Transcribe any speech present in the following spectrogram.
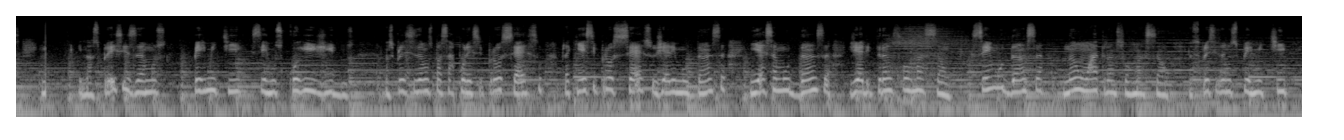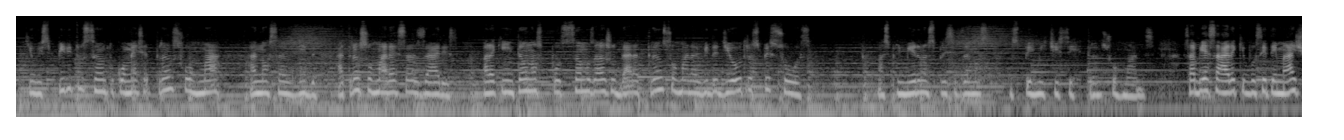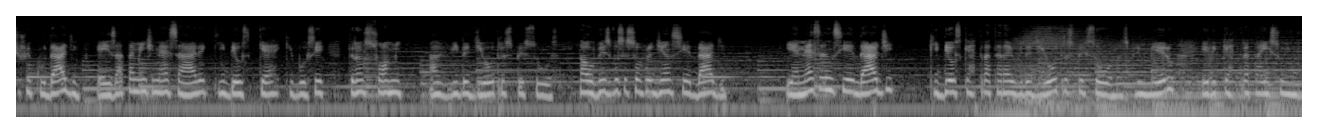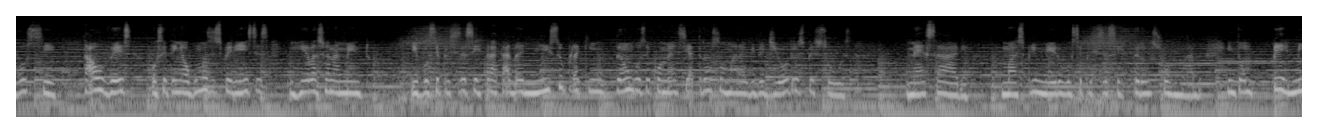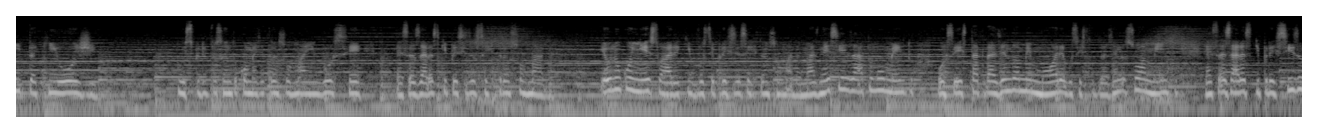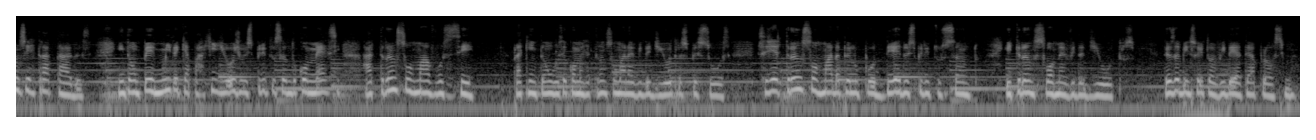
e nós precisamos permitir sermos corrigidos nós precisamos passar por esse processo para que esse processo gere mudança e essa mudança gere transformação. Sem mudança não há transformação. Nós precisamos permitir que o Espírito Santo comece a transformar a nossa vida, a transformar essas áreas, para que então nós possamos ajudar a transformar a vida de outras pessoas. Mas primeiro nós precisamos nos permitir ser transformados. Sabe essa área que você tem mais dificuldade? É exatamente nessa área que Deus quer que você transforme a vida de outras pessoas. Talvez você sofra de ansiedade e é nessa ansiedade que Deus quer tratar a vida de outras pessoas, mas primeiro Ele quer tratar isso em você. Talvez você tenha algumas experiências em relacionamento e você precisa ser tratada nisso para que então você comece a transformar a vida de outras pessoas nessa área. Mas primeiro você precisa ser transformado. Então permita que hoje o Espírito Santo comece a transformar em você essas áreas que precisam ser transformadas. Eu não conheço a área que você precisa ser transformada, mas nesse exato momento você está trazendo a memória, você está trazendo a sua mente essas áreas que precisam ser tratadas. Então permita que a partir de hoje o Espírito Santo comece a transformar você, para que então você comece a transformar a vida de outras pessoas. Seja transformada pelo poder do Espírito Santo e transforme a vida de outros. Deus abençoe tua vida e até a próxima.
